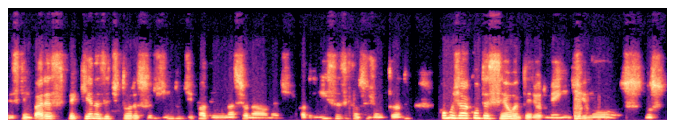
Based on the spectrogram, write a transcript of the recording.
Existem várias pequenas editoras surgindo de quadrinho nacional, né, de quadrinistas que estão se juntando, como já aconteceu anteriormente nos, nos,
